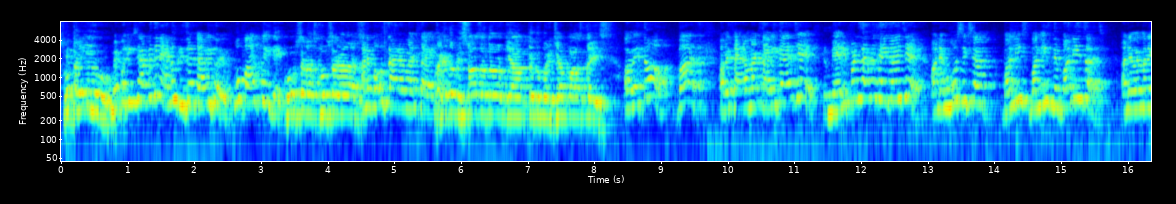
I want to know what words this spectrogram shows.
શું મેં થયું? મેં પરીક્ષા આપી હતી ને એનું રિઝલ્ટ આવી ગયું. હું પાસ થઈ ગઈ. ખૂબ સરસ ખૂબ સરસ. અને બહુ સારા માર્ક્સ આવ્યા મને તો વિશ્વાસ હતો કે આ વખતે તું પરીક્ષા પાસ થઈશ. હવે તો બસ. હવે સારા માર્ક્સ આવી ગયા છે મેરિટ પણ સારું થઈ ગયું છે અને હું શિક્ષક બનીશ બનીશ ને બનીશ જ. અને હવે મને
